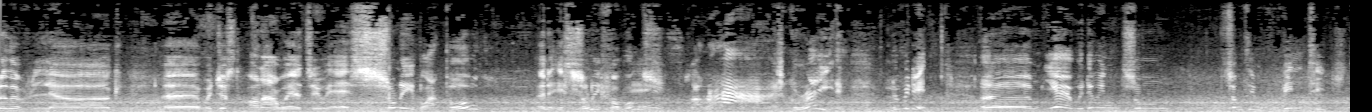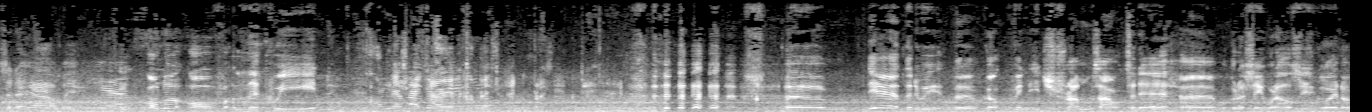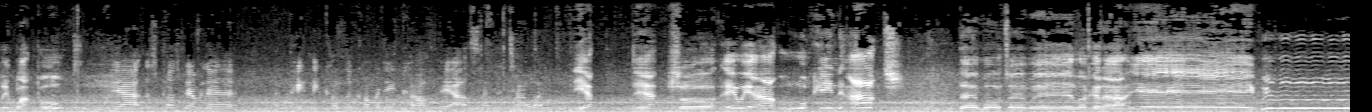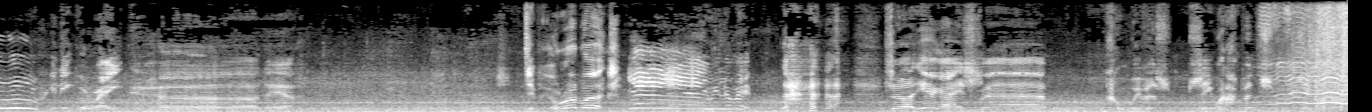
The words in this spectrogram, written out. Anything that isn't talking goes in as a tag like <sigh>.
guys, welcome back to another vlog. Uh, we're just on our way to a sunny Blackpool and it is sunny for once. It is. Rah, it's great, loving it. Um, yeah, we're doing some something vintage today, aren't we? Yes. In honour of the Queen. <laughs> Um, yeah, doing, they've got vintage trams out today. Um, we're going to see what else is going on in Blackpool. Yeah, they're supposed to be having a, a picnic on the comedy carpet outside Yep, yeah. So here we are looking at the motorway. Look at that. Yay! Woo! Isn't it great? Oh dear. Typical roadworks. Yay! We love it. <laughs> so yeah guys, uh, come with us, see what happens. See what happens.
